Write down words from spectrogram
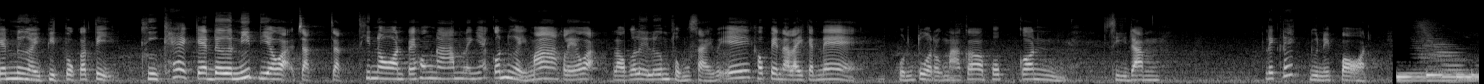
กเหนื่อยผิดปกติ คือแค่แกเดินนิดเดียวอะจากจากที่นอนไปห้องน้ำอะไรเงี้ยก็เหนื่อยมากแล้วอะเราก็เลยเริ่มสงสัยว่าเอ๊ะเขาเป็นอะไรกันแน่ ผลตรวจออกมาก็พบก้อนสีดำเล็กๆ อยู่ในปอดเร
